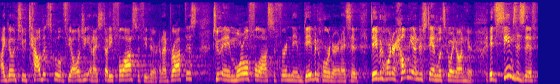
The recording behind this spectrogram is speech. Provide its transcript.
I go to Talbot School of Theology and I study philosophy there. And I brought this to a moral philosopher named David Horner and I said, David Horner, help me understand what's going on here. It seems as if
